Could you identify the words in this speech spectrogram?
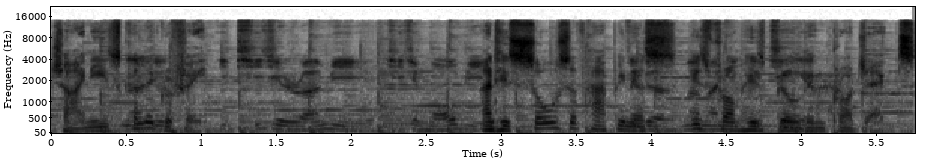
Chinese calligraphy. And his source of happiness is from his building projects.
